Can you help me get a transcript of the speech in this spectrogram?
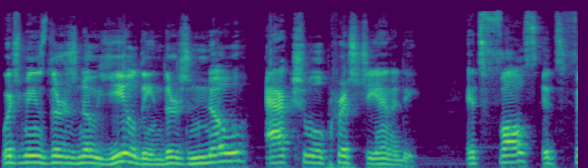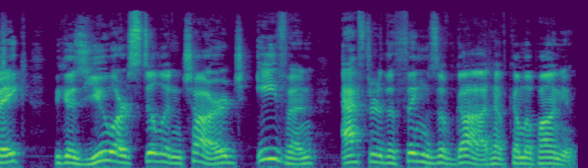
which means there's no yielding, there's no actual Christianity. It's false, it's fake, because you are still in charge even after the things of God have come upon you.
